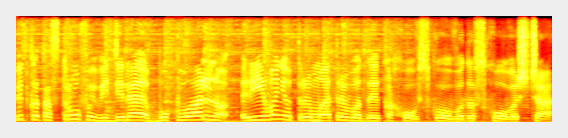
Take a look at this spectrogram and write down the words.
Від катастрофи відділяє буквально рівень у 3 метри води Каховського водосховища.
